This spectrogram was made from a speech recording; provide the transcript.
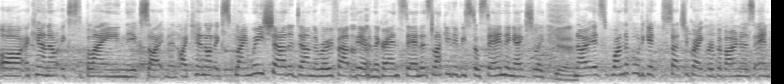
Oh, I cannot explain the excitement. I cannot explain. We shouted down the roof up there in the grandstand. It's lucky to be still standing, actually. Yeah. No, it's wonderful to get such a great group of owners and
